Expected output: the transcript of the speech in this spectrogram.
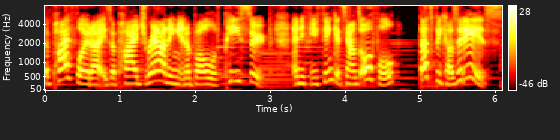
The pie floater is a pie drowning in a bowl of pea soup, and if you think it sounds awful, that's because it is.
